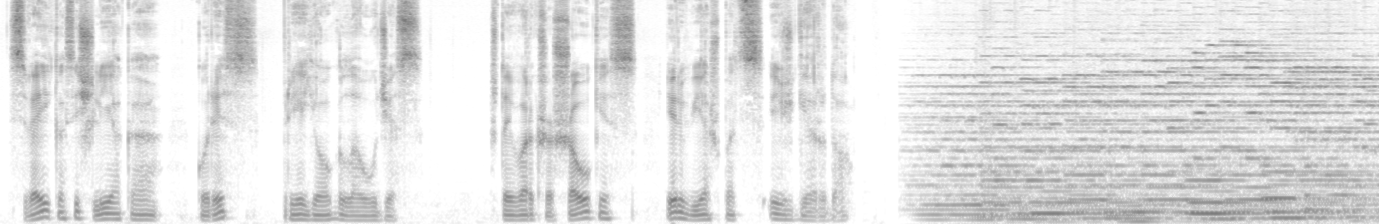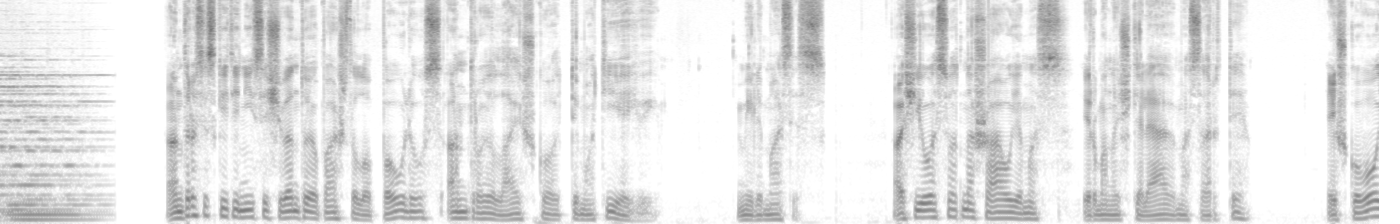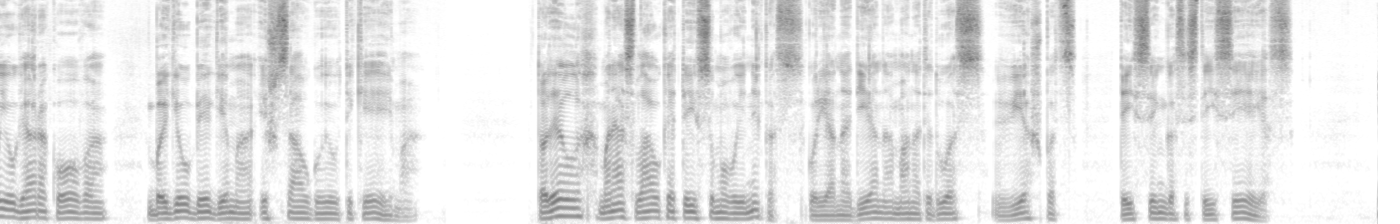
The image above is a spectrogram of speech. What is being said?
sveikas išlieka, kuris prie jo glaudžias. Štai vargšas šaukės ir viešpats išgirdo. Antrasis skaitinys iš Šventojo Paštalo Pauliaus antrojo laiško Timotiejui. Mylimasis, aš jau esu atnašaujamas ir mano iškeliavimas arti. Iškovojau gerą kovą, baigiau bėgimą, išsaugojau tikėjimą. Todėl manęs laukia teisumo vainikas, kurį aną dieną man atiduos viešpats, teisingasis teisėjas.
